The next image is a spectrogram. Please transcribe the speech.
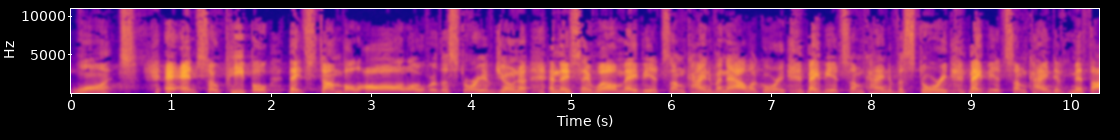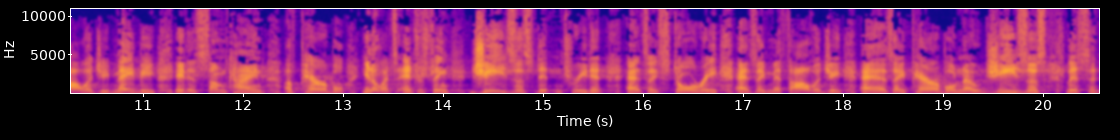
wants. And so people, they stumble all over the story of Jonah and they say, well, maybe it's some kind of an allegory. Maybe it's some kind of a story. Maybe it's some kind of mythology. Maybe it is some kind of parable. You know what's interesting? Jesus didn't treat it as a story, as a mythology, as a parable. No, Jesus, listen,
